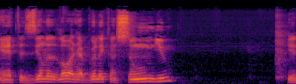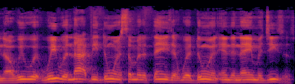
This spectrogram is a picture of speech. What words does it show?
And if the zeal of the Lord have really consumed you, you know, we would we would not be doing some of the things that we're doing in the name of Jesus.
